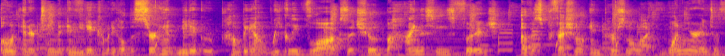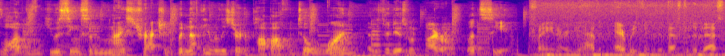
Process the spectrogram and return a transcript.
own entertainment and media company called the Serhant Media Group, pumping out weekly vlogs that showed behind the scenes footage of his professional and personal life. One year into vlogging, he was seeing some nice traction, but nothing really started to pop off until one of his videos went viral. Let's see it. Trainer, you have everything, the best of the best.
